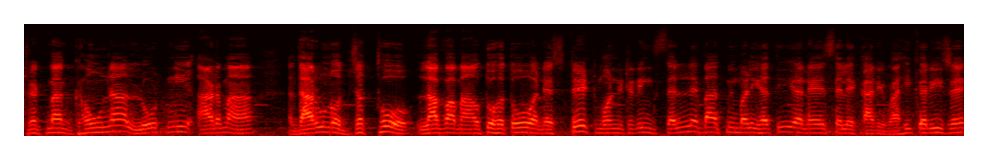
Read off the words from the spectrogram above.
ટ્રકમાં ઘઉંના લોટની આડમાં દારૂનો જથ્થો લાવવામાં આવતો હતો અને સ્ટેટ મોનિટરિંગ સેલને બાતમી મળી હતી અને સેલે કાર્યવાહી કરી છે.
